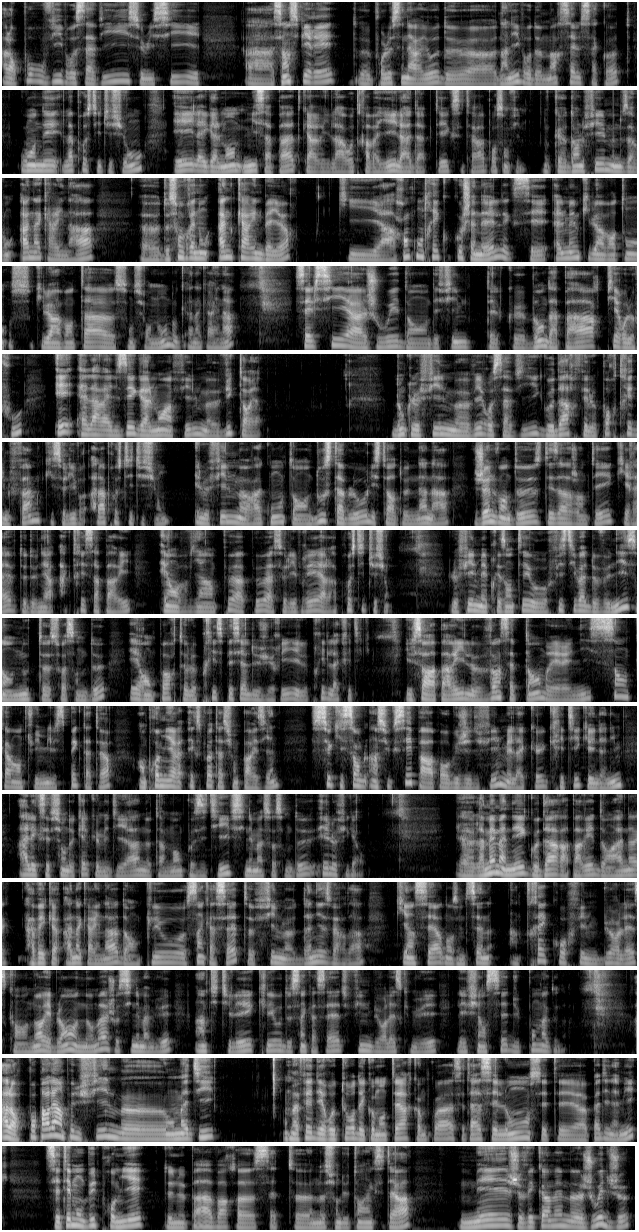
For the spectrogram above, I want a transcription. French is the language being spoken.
Alors, pour vivre sa vie, celui-ci s'est inspiré pour le scénario d'un livre de Marcel Sacotte où on est la prostitution, et il a également mis sa patte car il a retravaillé, il a adapté, etc. pour son film. Donc euh, dans le film, nous avons Anna Karina, euh, de son vrai nom Anne-Karine Bayer, qui a rencontré Coco Chanel, c'est elle-même qui, lui inventa euh, son surnom, donc Anna Karina. Celle-ci a joué dans des films tels que Bande à part, Pierre le Fou, et elle a réalisé également un film Victoria. Donc le film Vivre sa vie, Godard fait le portrait d'une femme qui se livre à la prostitution, et le film raconte en douze tableaux l'histoire de Nana, jeune vendeuse désargentée qui rêve de devenir actrice à Paris et en vient peu à peu à se livrer à la prostitution. Le film est présenté au Festival de Venise en août 62 et remporte le prix spécial du jury et le prix de la critique. Il sort à Paris le 20 septembre et réunit 148 000 spectateurs en première exploitation parisienne, ce qui semble un succès par rapport au budget du film et l'accueil critique et unanime, à l'exception de quelques médias, notamment Positif, Cinéma 62 et Le Figaro. Euh, la même année, Godard apparaît avec Anna Karina dans Cléo 5 à 7, film d'Agnès Verda, qui insère dans une scène un très court film burlesque en noir et blanc en hommage au cinéma muet, intitulé Cléo de 5 à 7, film burlesque muet, Les fiancés du pont McDonald. Alors, pour parler un peu du film, euh, on m'a dit, on m'a fait des retours, des commentaires comme quoi c'était assez long, c'était euh, pas dynamique. C'était mon but premier de ne pas avoir euh, cette notion du temps, etc. Mais je vais quand même jouer le jeu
